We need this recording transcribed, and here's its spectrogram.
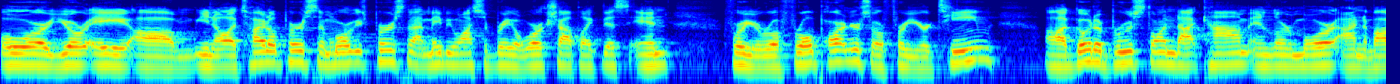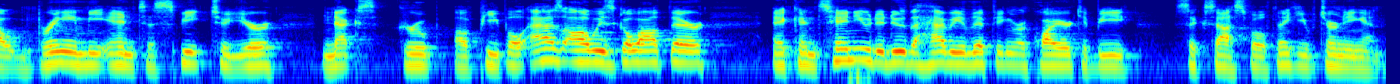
or you're a um, you know a title person, a mortgage person that maybe wants to bring a workshop like this in for your referral partners or for your team. Uh, go to brucelund.com and learn more on about bringing me in to speak to your next group of people. As always, go out there and continue to do the heavy lifting required to be successful. Thank you for tuning in.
